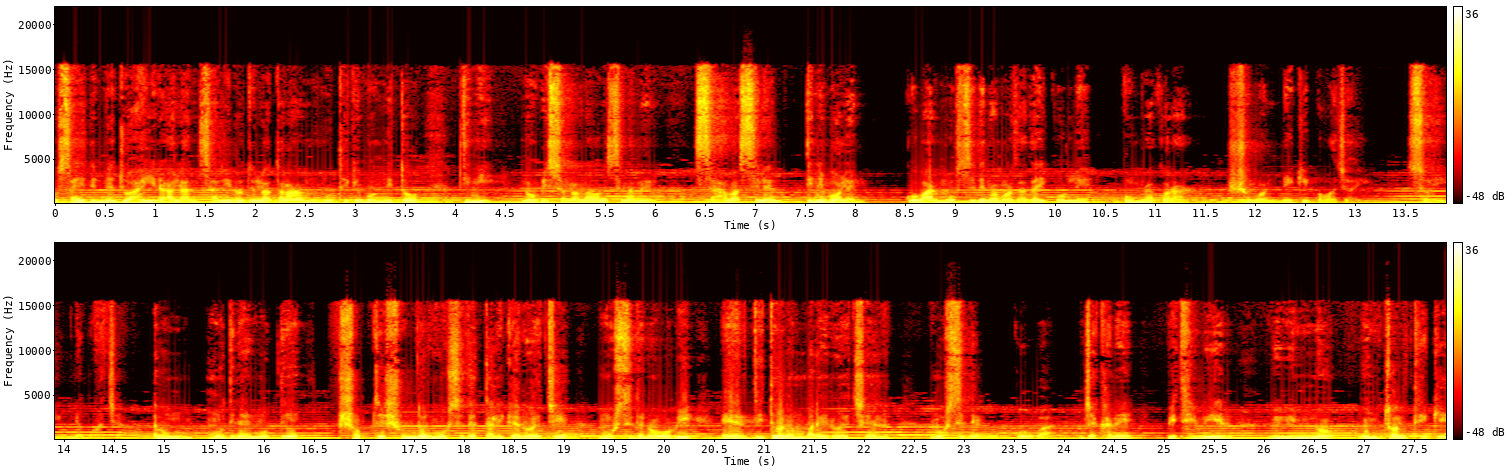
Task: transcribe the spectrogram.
ওসাইদ ইবনে জোয়াহির আল আনসারি রদুল্লাহ তালা আনহু থেকে বর্ণিত তিনি নবী সাল্লাহ সাল্লামের সাহাবা ছিলেন। তিনি বলেন কোবার মসজিদে নামাজ আদায় করলে ওমরা করার সমান নেকি পাওয়া যায়। সহি ইবনে মাজা এবং মদিনার মধ্যে সবচেয়ে সুন্দর মসজিদের তালিকায় রয়েছে মসজিদে নববী, এর দ্বিতীয় নম্বরে রয়েছেন মসজিদে কোবা, যেখানে পৃথিবীর বিভিন্ন অঞ্চল থেকে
